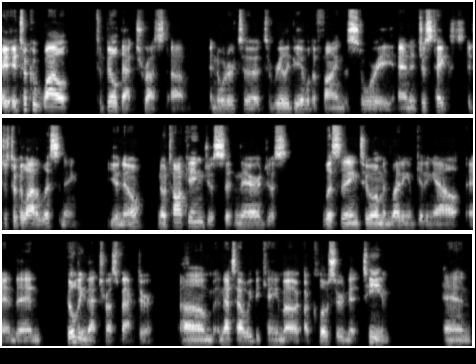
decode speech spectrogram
it, it, took a while to build that trust up in order to to really be able to find the story. And it just takes it just took a lot of listening you know? No talking just sitting there and just listening to him and letting him getting out and then building that trust factor. Um, and that's how we became a, a closer knit team and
